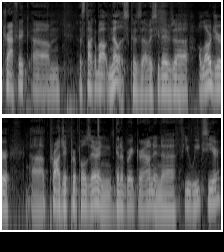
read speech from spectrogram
traffic, um, let's talk about Nellis because obviously there's a, a larger uh, project proposed there and it's going to break ground in a few weeks here.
